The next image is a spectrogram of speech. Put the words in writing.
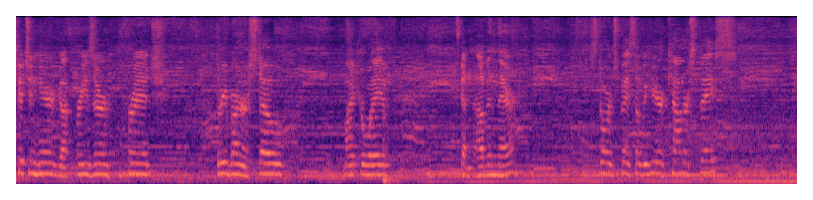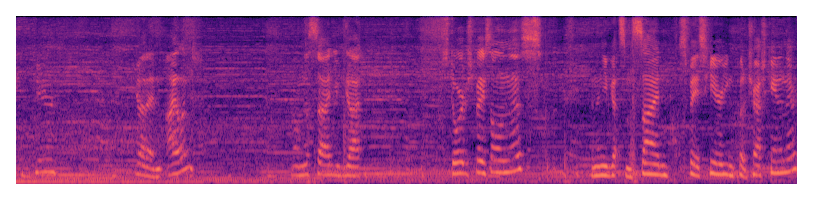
Kitchen here, got freezer, fridge, three burner stove, microwave. It's got an oven there. Storage space over here, counter space here. Got an island. On this side you've got storage space all in this. And then you've got some side space here. You can put a trash can in there.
